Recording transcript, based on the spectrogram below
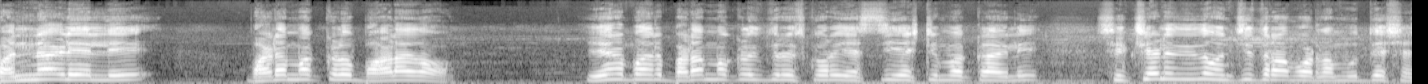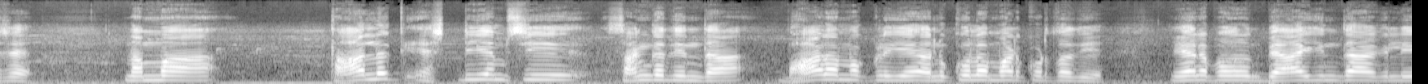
ಹೊನ್ನಾಳಿಯಲ್ಲಿ ಬಡ ಮಕ್ಕಳು ಭಾಳ ಅದಾವೆ. ಏನಪ್ಪ ಅಂದರೆ ಬಡ ಮಕ್ಕಳು ತಿಳಿಸ್ಕೊರೋ ಎಸ್ ಸಿ, ಎಸ್ ಟಿ ಮಕ್ಕಳಾಗಲಿ ಶಿಕ್ಷಣದಿಂದ ವಂಚಿತರಾಗಬಾರ್ದು ನಮ್ಮ ಉದ್ದೇಶ. ಅಷ್ಟೇ. ನಮ್ಮ ತಾಲೂಕು ಎಸ್ ಡಿ ಎಂ ಸಿ ಸಂಘದಿಂದ ಭಾಳ ಮಕ್ಕಳಿಗೆ ಅನುಕೂಲ ಮಾಡಿಕೊಡ್ತಾಯಿದ್ವಿ ಏನಪ್ಪ ಒಂದು ಬ್ಯಾಗಿಂದ ಆಗಲಿ,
